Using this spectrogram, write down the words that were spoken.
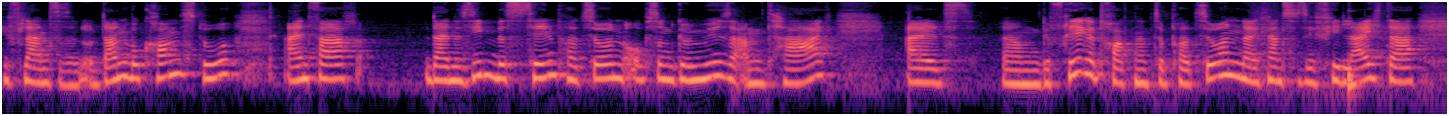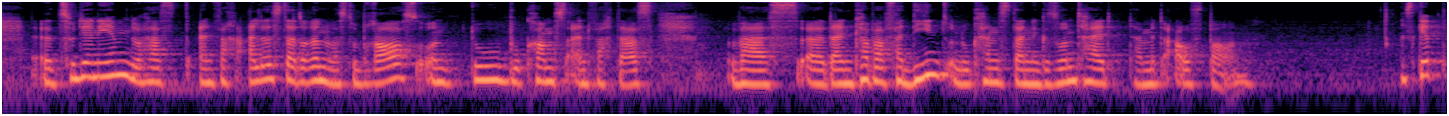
die Pflanze sind. Und dann bekommst du einfach deine sieben bis zehn Portionen Obst und Gemüse am Tag als ähm, gefriergetrocknete Portionen. Dann kannst du sie viel leichter äh, zu dir nehmen. Du hast einfach alles da drin, was du brauchst und du bekommst einfach das, was äh, dein Körper verdient und du kannst deine Gesundheit damit aufbauen. Es gibt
